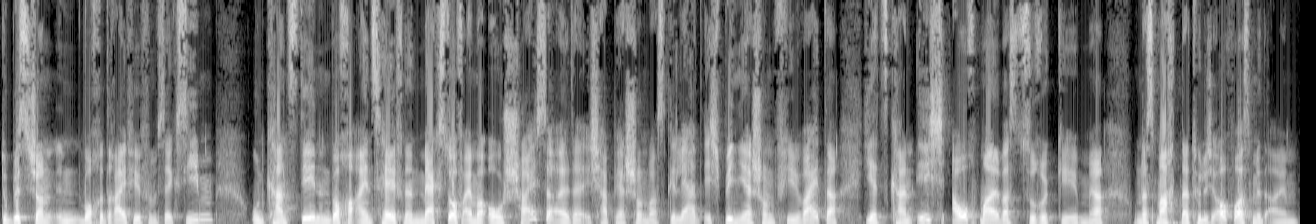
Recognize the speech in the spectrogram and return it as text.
du bist schon in Woche 3, 4, 5, 6, 7 und kannst denen in Woche 1 helfen, dann merkst du auf einmal, oh scheiße, Alter, ich habe ja schon was gelernt, ich bin ja schon viel weiter, jetzt kann ich auch mal was zurückgeben, ja, und das macht natürlich auch was mit einem.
